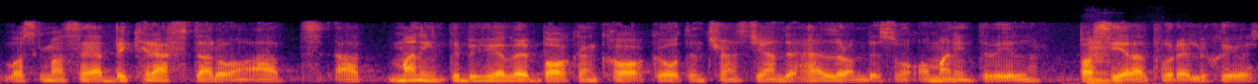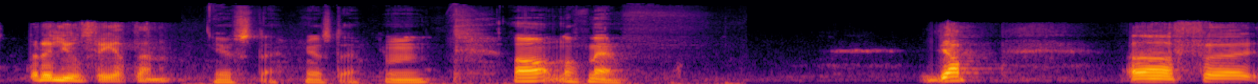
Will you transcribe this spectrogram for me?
vad ska man säga, bekräfta då att, att man inte behöver baka en kaka åt en transgender heller om det så, om man inte vill, baserat mm. på religiös, religionsfriheten. Just det, just det. Mm. Ja, något mer? Ja, Uh, för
